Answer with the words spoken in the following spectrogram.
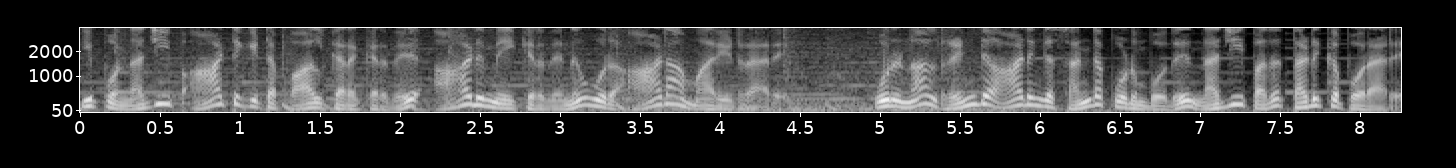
இப்போ நஜீப் ஆட்டுக்கிட்ட பால் கறக்கிறது ஆடு மேய்க்கிறதுன்னு ஒரு ஆடா மாறிடுறாரு. ஒரு நாள் ரெண்டு ஆடுங்க சண்டை போடும்போது நஜீப் அதை தடுக்க போறாரு.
